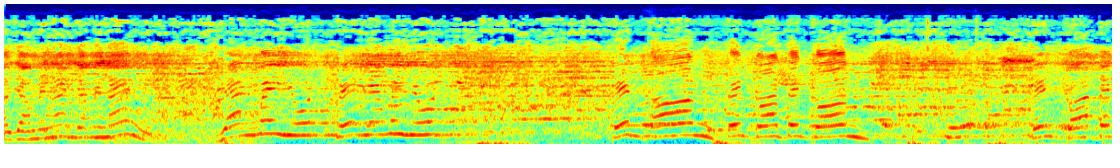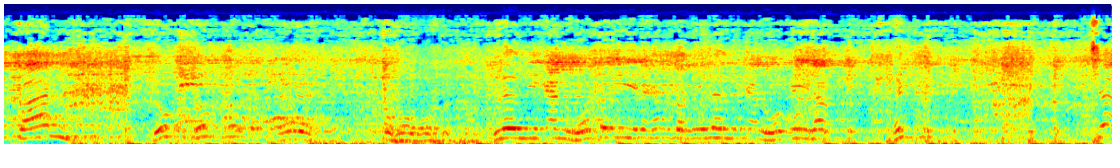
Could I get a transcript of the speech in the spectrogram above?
เอายังไม่นั่งยังไม่นั่ง ยังไม่หยุดเพลงยังไม่หยุด เต้นก่อนเต้นก่อนเต้นก่อนเต้นก่อนเต้นก่อนลุกลุกลุกเออโอ้โหเริ่มมีการหัวเก้าอี้แล้วครับตอนนี้เริ่มมีการหัวเก้าอี้แล้วเฮ้ยเจ้า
